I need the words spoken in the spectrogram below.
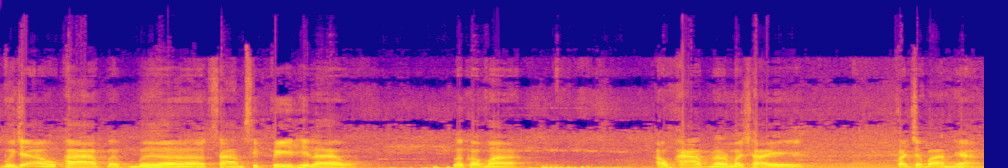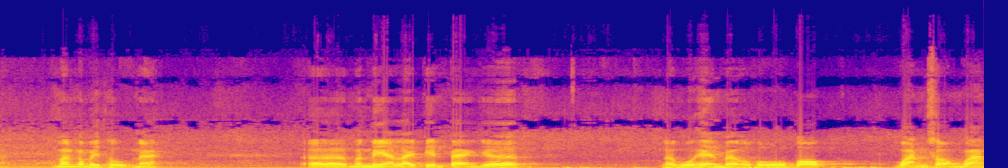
มึงจะเอาภาพแบบเมื่อสามสิบปีที่แล้ว แล้วก็มาเอาภาพนั้นมาใช้ปัจจุบันเนี้ยมันก็ไม่ถูกนะ เออ มันมีอะไรเปลี่ยนแปลงเยอะ แล้วกูเห็นแบบโอ้โหบอกวันสองวัน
